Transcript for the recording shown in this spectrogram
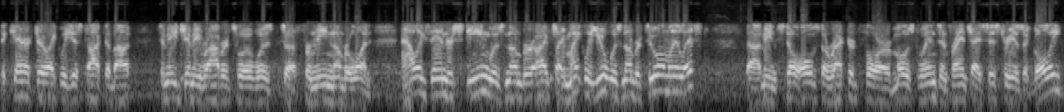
the character, like we just talked about. To me, Jimmy Roberts was, was uh, for me number one. Alexander Steen was number. I'm sorry, Mike Liut was number two on my list. Uh, I mean, still holds the record for most wins in franchise history as a goalie.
